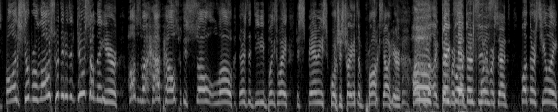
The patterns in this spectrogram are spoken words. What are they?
He's falling super low. Swifty needs to do something here. Halt is about half health. Swifty's so low. There's the DB blinks away. Just spamming scorches, trying to get some procs out here. Halt is Oh, at like big 30%, bloodthirst heals. 20%. Bloodthirst healing.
